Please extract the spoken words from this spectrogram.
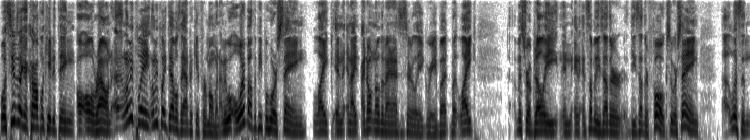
Well, it seems like a complicated thing all, around. Uh, let me play. Let me play devil's advocate for a moment. I mean, what, what about the people who are saying, like, and and I, I don't know that I necessarily agree, but but like Mr. Abdullahi and, and, and some of these other these other folks who are saying uh, listen,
